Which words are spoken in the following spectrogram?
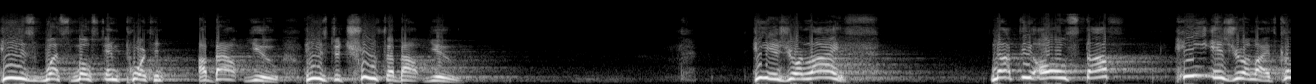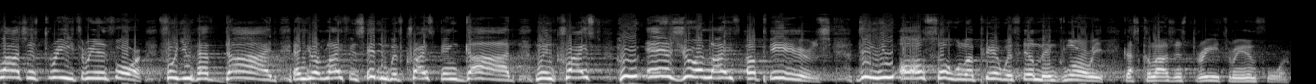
He is what's most important about you, He is the truth about you. He is your life, not the old stuff. He is your life. Colossians 3 3 and 4. For you have died, and your life is hidden with Christ in God. When Christ, who is your life, appears, then you also will appear with him in glory. That's Colossians 3 3 and 4.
